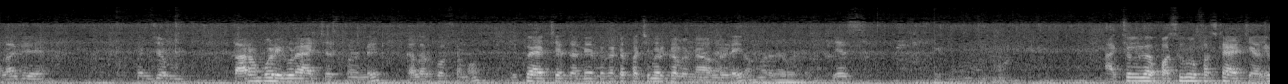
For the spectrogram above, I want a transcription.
అలాగే కొంచెం కారం పొడి కూడా యాడ్ చేసుకోండి కలర్ కోసము. ఎక్కువ యాడ్ చేద్దండి ఎందుకంటే పచ్చిమిరపకాయలు ఉన్నాయి ఆల్రెడీ. ఎస్ యాక్చువల్గా పసుపు ఫస్ట్ యాడ్ చేయాలి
